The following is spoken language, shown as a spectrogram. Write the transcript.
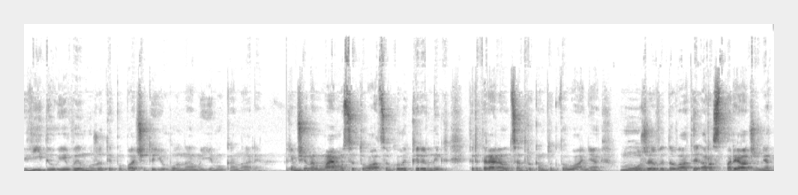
відео, і ви можете побачити його на моєму каналі. Таким чином, ми маємо ситуацію, коли керівник територіального центру комплектування може видавати розпорядження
